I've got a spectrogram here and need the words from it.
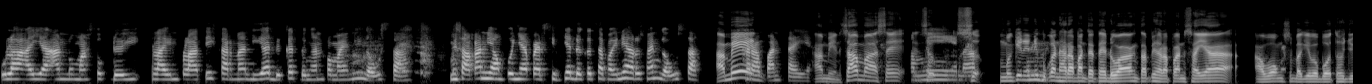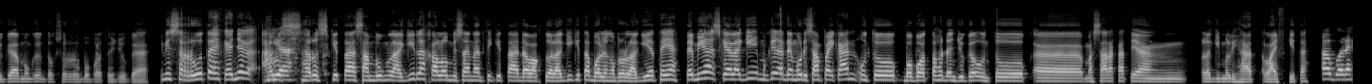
Ulah aya anu masuk deui selain pelatih karena dia deket dengan pemain nggak usah. Misalkan yang punya persibnya deket sama ini harus main nggak usah. Amin. Harapan saya. Amin. Sama saya se- Amin. se- mungkin ini Amin. bukan harapan Teteh doang tapi harapan saya Awong sebagai bobotoh juga mungkin untuk seluruh bobotoh juga. Ini seru Teh kayaknya harus Iya. harus kita sambung lagi lah kalau misalnya nanti kita ada waktu lagi kita boleh ngobrol lagi ya Teh ya. Teh Mia sekali lagi mungkin ada yang mau disampaikan untuk bobotoh dan juga untuk eh, masyarakat yang lagi melihat live kita. Oh boleh.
